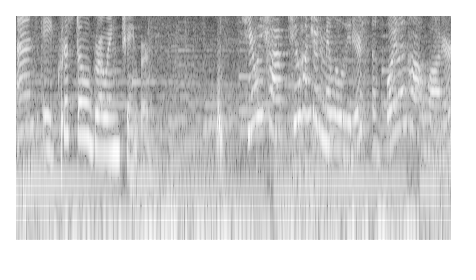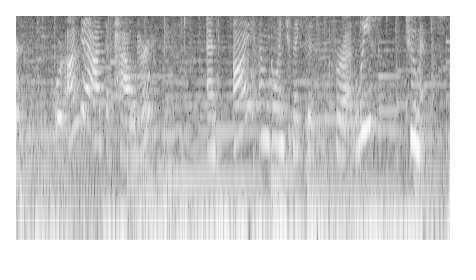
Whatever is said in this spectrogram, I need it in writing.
and a crystal growing chamber. Here we have 200 milliliters of boiling hot water, where I'm gonna add the powder, and I am going to mix it for at least two minutes.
